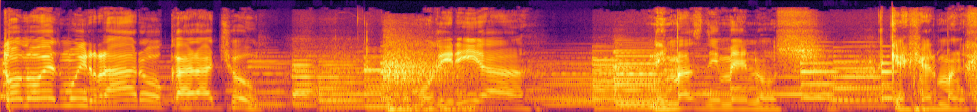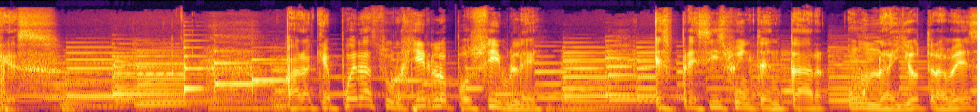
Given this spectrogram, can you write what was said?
todo es muy raro, caracho. Como diría ni más ni menos que Hermann Hess. Para que pueda surgir lo posible, es preciso intentar una y otra vez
